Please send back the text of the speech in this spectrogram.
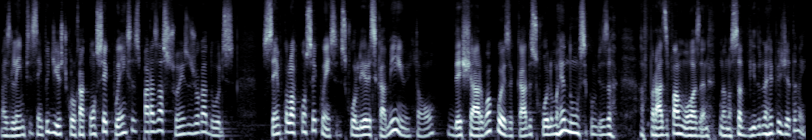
Mas lembre-se sempre disso, de colocar consequências para as ações dos jogadores. Sempre coloque consequências. Escolher esse caminho, então deixar alguma coisa. Cada escolha é uma renúncia, como diz a, a frase famosa né? na nossa vida no RPG também.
